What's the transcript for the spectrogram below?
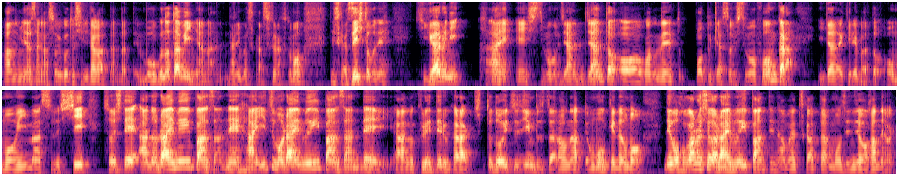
あの皆さんがそういうこと知りたかったんだって、僕のためにはななりますから、少なくとも。ですから、ぜひともね、気軽に、はい、えー、質問をじゃんじゃんと、このね、ポッドキャストの質問フォームから、いただければと思いますし、そして、あの、ライムイパンさんね、はい、いつもライムイパンさんで、あの、くれてるから、きっと同一人物だろうなって思うけども、でも他の人がライムイパンって名前使ったらもう全然わかんないわけ。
